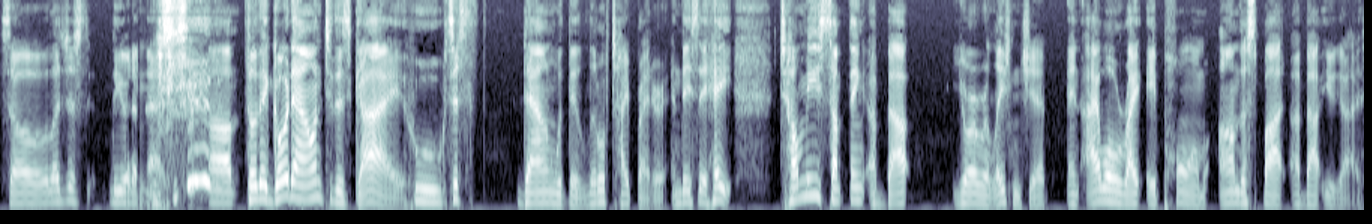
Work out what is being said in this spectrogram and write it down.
So let's just leave it at that. um, so they go down to this guy who sits down with a little typewriter, and they say, "Hey, tell me something about your relationship, and I will write a poem on the spot about you guys."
